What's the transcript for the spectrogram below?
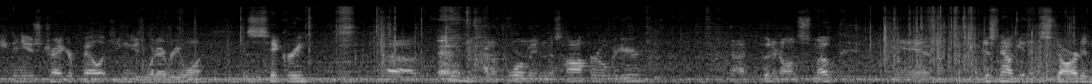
You can use Traeger pellets. You can use whatever you want. This is hickory. Uh, just gonna pour them in this hopper over here. And I put it on smoke, and I'm just now getting it started.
